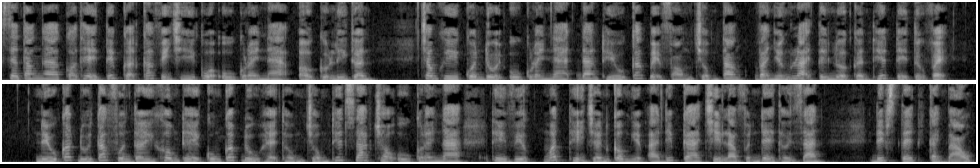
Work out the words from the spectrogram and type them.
xe tăng Nga có thể tiếp cận các vị trí của Ukraine ở cự ly gần, trong khi quân đội Ukraine đang thiếu các bệ phóng chống tăng và những loại tên lửa cần thiết để tự vệ. Nếu các đối tác phương Tây không thể cung cấp đủ hệ thống chống thiết giáp cho Ukraine, thì việc mất thị trấn công nghiệp Adipka chỉ là vấn đề thời gian. Deep State cảnh báo.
